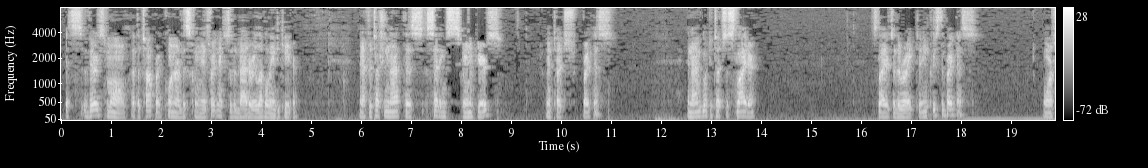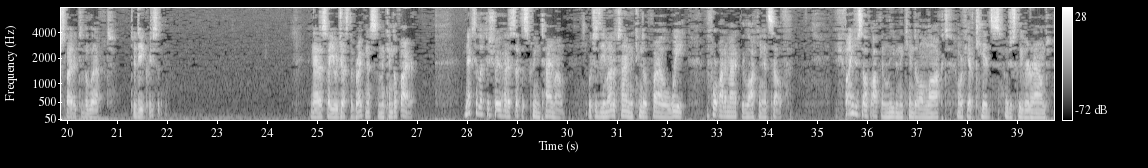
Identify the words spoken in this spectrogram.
It's very small at the top right corner of the screen. It's right next to the battery level indicator. And after touching that, this settings screen appears. I'm going to touch brightness. And I'm going to touch the slider slide it to the right to increase the brightness, or slide it to the left to decrease it. And that is how you adjust the brightness on the Kindle Fire. Next I'd like to show you how to set the screen timeout, which is the amount of time the Kindle Fire will wait before automatically locking itself. If you find yourself often leaving the Kindle unlocked, or if you have kids who just leave it around,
